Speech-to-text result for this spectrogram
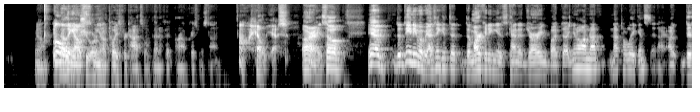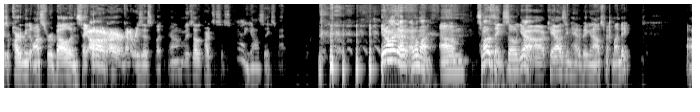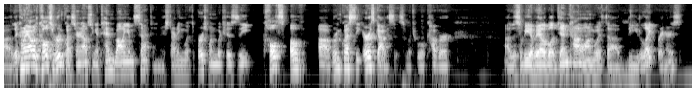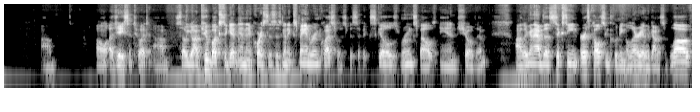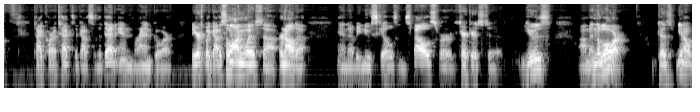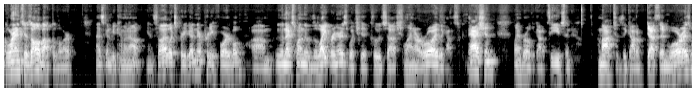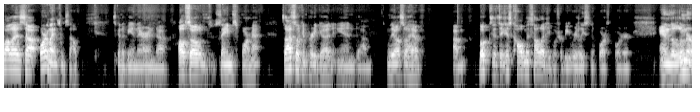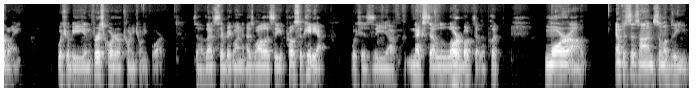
you know, if Oh, nothing else, sure. you know, toys for tots will benefit around Christmas time. Oh, hell yes. All right, so yeah, the D and D movie. I think it, the the marketing is kind of jarring, but uh, you know, I'm not not totally against it. I, I, there's a part of me that wants to rebel and say, "Oh, I'm gonna resist," but you know, there's other parts that says, "Yeah, you don't say it's bad." You know? I, I don't mind. Um, some other things. So yeah, uh, Chaosium had a big announcement Monday. Uh, they're coming out with Cults of RuneQuest. They're announcing a 10 volume set, and they're starting with the first one, which is the Cults of uh, RuneQuest, the Earth Goddesses, which will cover. Uh, this will be available at Gen Con along with uh, the Lightbringers, um, all adjacent to it. Um, so you'll have two books to get, and then, of course, this is going to expand RuneQuest with specific skills, rune spells, and show them. Uh, they're going to have the 16 Earth cults, including Uleria, the goddess of love, Ty Kora Tek, the goddess of the dead, and Maran Gor, the earthquake goddess, along with uh, Ernalda. And there'll be new skills and spells for characters to use, um, and the lore, because you know Glorantha is all about the lore. That's going to be coming out, and so that looks pretty good, and they're pretty affordable. Um, the next one the Lightbringers, which includes uh, Chalana Arroy, the goddess of compassion, Lambro, the god of thieves, and Humakt, the god of death and war, as well as uh, Orlanth himself is going to be in there, and uh, also same format. So that's looking pretty good. And um, they also have a book that they just called Mythology, which will be released in the fourth quarter, and the Lunar Way, which will be in the first quarter of 2024. So that's their big one, as well as the Prosopaedia, which is the uh, next uh, little lore book that will put more uh, emphasis on some of the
